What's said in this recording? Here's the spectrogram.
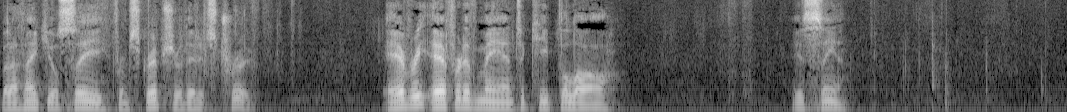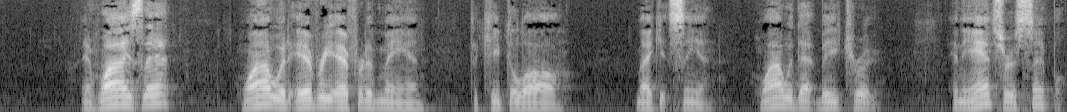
But I think you'll see from Scripture that it's true. Every effort of man to keep the law is sin. And why is that? Why would every effort of man to keep the law make it sin? Why would that be true? And the answer is simple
